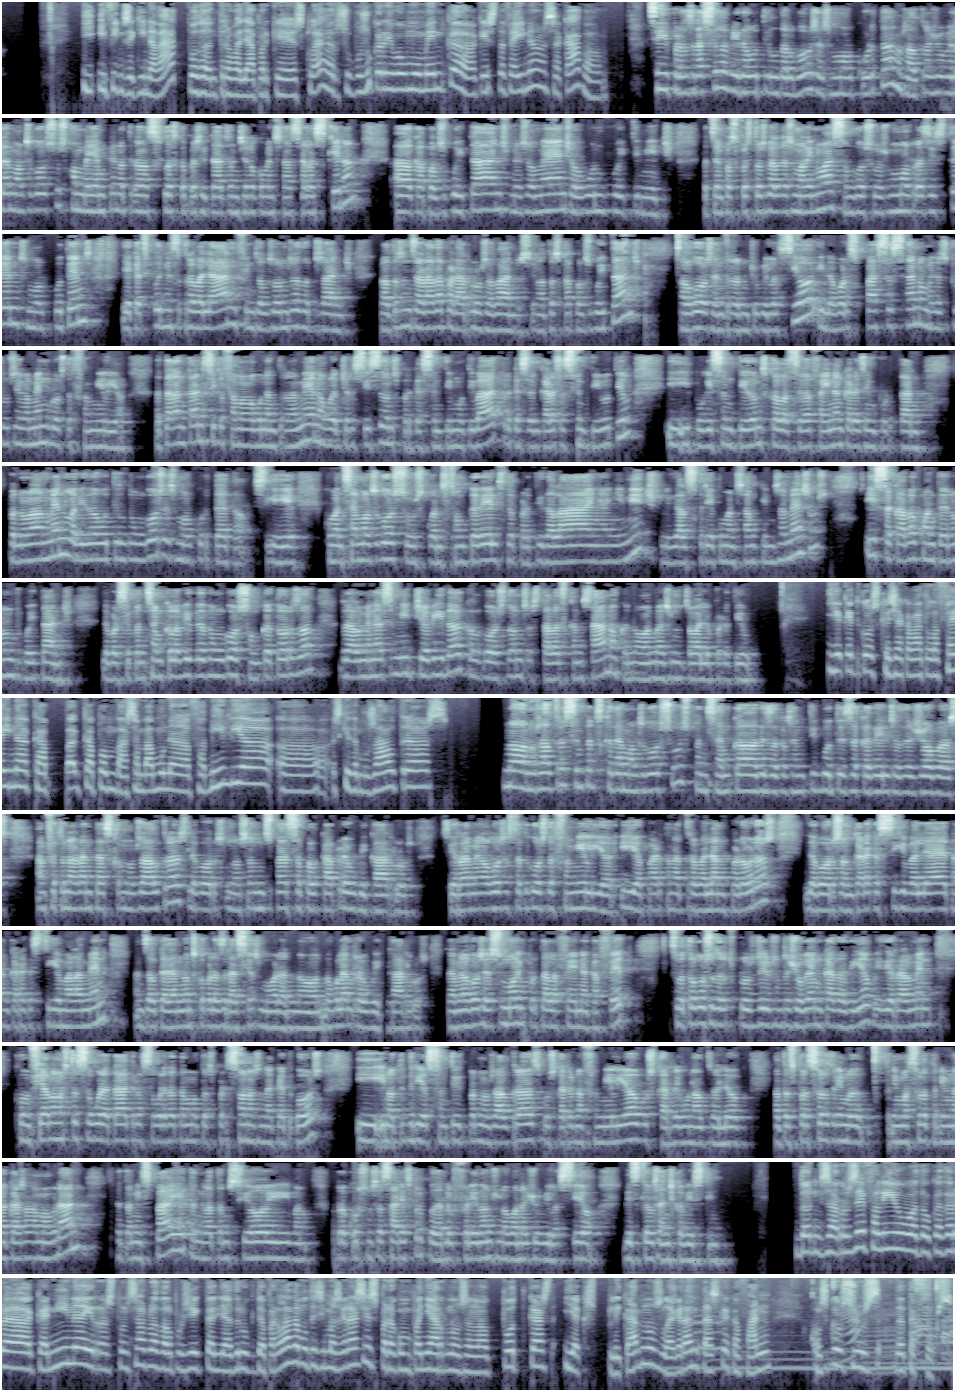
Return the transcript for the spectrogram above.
I, I fins a quina edat poden treballar? Perquè, és clar, suposo que arriba un moment que aquesta feina s'acaba. Sí, per desgràcia la vida útil del gos és molt curta. Nosaltres jubilem els gossos quan veiem que no tenen les, les capacitats, doncs ja no comencen a ser les que eren, eh, cap als 8 anys, més o menys, algun 8 i mig. Per exemple, els pastors belgues malinois són gossos molt resistents, molt potents, i aquests podrien estar treballant fins als 11-12 anys. Nosaltres ens agrada parar-los abans. O sigui, nosaltres cap als 8 anys el gos entra en jubilació i llavors passa a ser només exclusivament gos de família. De tant en tant sí que fem algun entrenament, algun exercici doncs, perquè es senti motivat, perquè encara se senti útil i, i pugui sentir doncs, conscients que la seva feina encara és important. Però normalment la vida útil d'un gos és molt curteta. O sigui, comencem els gossos quan són cadells a partir de l'any, any i mig, l'ideal seria començar amb 15 mesos, i s'acaba quan tenen uns 8 anys. Llavors, si pensem que la vida d'un gos són 14, realment és mitja vida que el gos doncs, està descansant o que no, no és un treball operatiu. I aquest gos que ja ha acabat la feina, cap, cap on va? Se'n va amb una família? Eh, es queda amb vosaltres? No, nosaltres sempre ens quedem als gossos. Pensem que des que els hem tingut des de cadells o de joves han fet una gran tasca amb nosaltres, llavors no se'ns passa pel cap reubicar-los. Si realment el gos ha estat gos de família i a part ha anat treballant per hores, llavors encara que sigui vellet, encara que estigui malament, ens el quedem doncs, que per desgràcia es moren, no, no volem reubicar-los. Realment el gos és molt important la feina que ha fet, sobretot els gossos explosius ens juguem cada dia, vull dir, realment confiar en la nostra seguretat i la seguretat de moltes persones en aquest gos i, i no tindria sentit per nosaltres buscar-li una família buscar-li un altre lloc. Altres persones tenim la, tenim la sort de tenir una casa molt gran, de tenir espai, tenir l'atenció i bueno, els recursos necessaris per poder-li oferir doncs, una bona jubilació, visqui els anys que visquin. Doncs a Roser Feliu, educadora canina i responsable del projecte Lladruc de Parlada, moltíssimes gràcies per acompanyar-nos en el podcast i explicar-nos la gran tasca que fan els gossos detectors.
